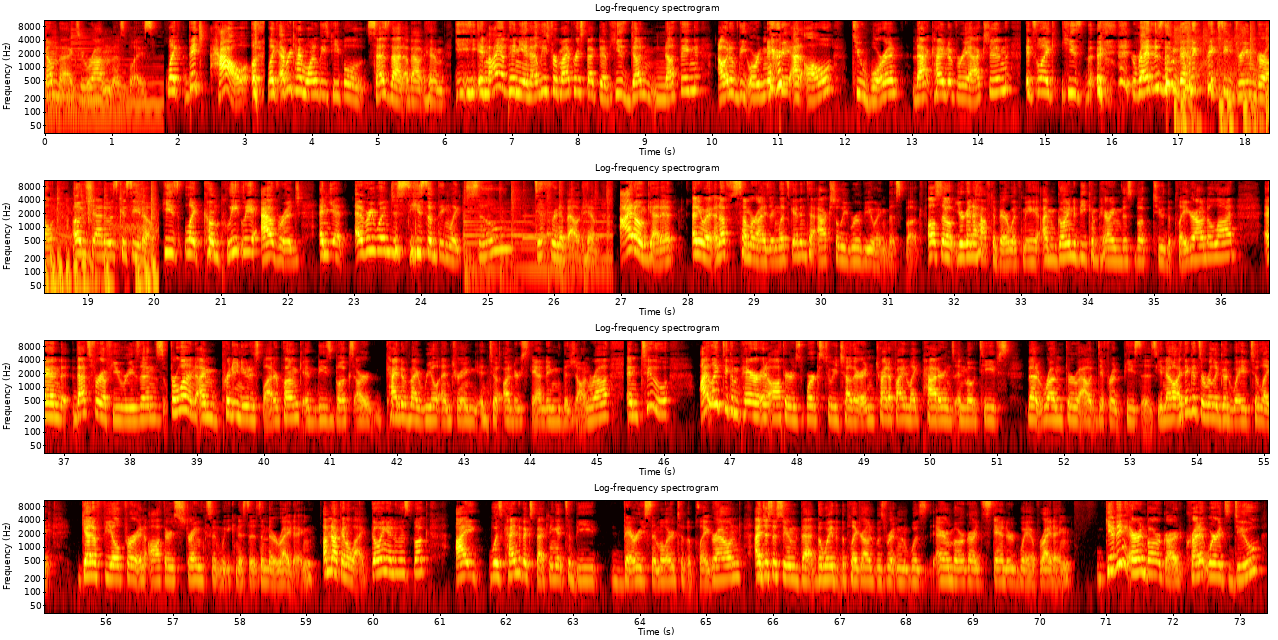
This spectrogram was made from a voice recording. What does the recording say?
scumbags who run this place. Like, bitch, how? like, every time one of these people says that about him, he, in my opinion, at least from my perspective, he's done nothing out of the ordinary at all to warrant that kind of reaction. It's like he's Red is the manic pixie dream girl of Shadows Casino. He's like completely average and yet everyone just sees something like so different about him. I don't get it. Anyway, enough summarizing. Let's get into actually reviewing this book. Also, you're gonna have to bear with me. I'm going to be comparing this book to The Playground a lot and that's for a few reasons. For one, I'm pretty new to splatterpunk and these books are kind of my real entering into understanding the genre. And two, I like to compare an author's works to each other and try to find like patterns and motifs that run throughout different pieces, you know? I think it's a really good way to like get a feel for an author's strengths and weaknesses in their writing. I'm not gonna lie, going into this book, I was kind of expecting it to be very similar to The Playground. I just assumed that the way that The Playground was written was Aron Beauregard's standard way of writing. Giving Aron Beauregard credit where it's due,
